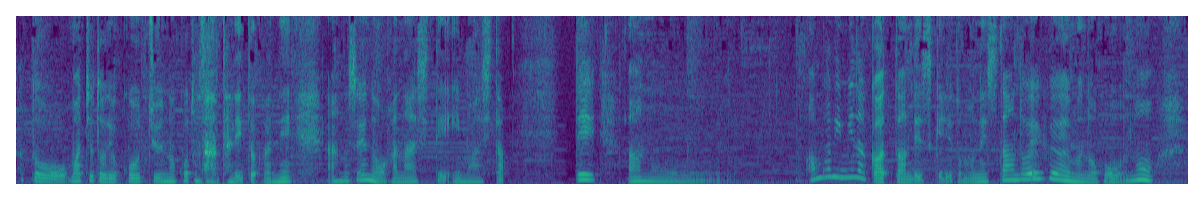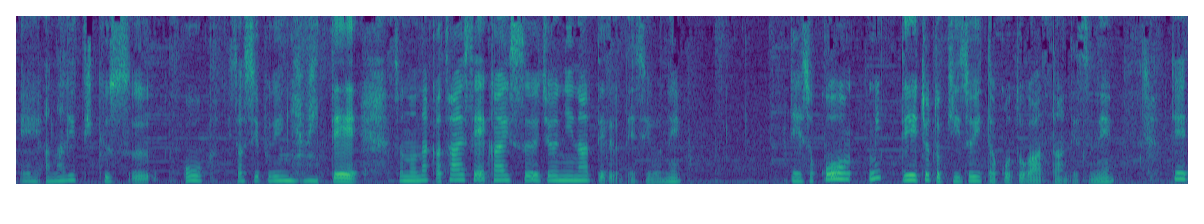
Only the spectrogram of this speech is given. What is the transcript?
あと、まあ、ちょっと旅行中のことだったりとかねあのそういうのを話していました。であのーあまり見なかったんですけれどもねスタンド FM の方の、えー、アナリティクスを久しぶりに見てそのなんか再生回数順になってるんですよね。でそこを見てちょっと気づいたことがあったんですね。で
